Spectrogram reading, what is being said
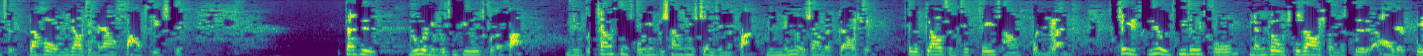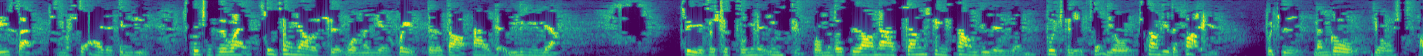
子，然后我们要怎么样画界限。但是如果你不是基督徒的话，你不相信福音，不相信圣经的话，你没有这样的标准，这个标准是非常混乱的。所以只有基督徒能够知道什么是爱的规范，什么是爱的定义。除此之外，最重要的是，我们也会得到爱的力量。这也就是福音的应许。我们都知道，那相信上帝的人，不止有上帝的话语，不止能够有啊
